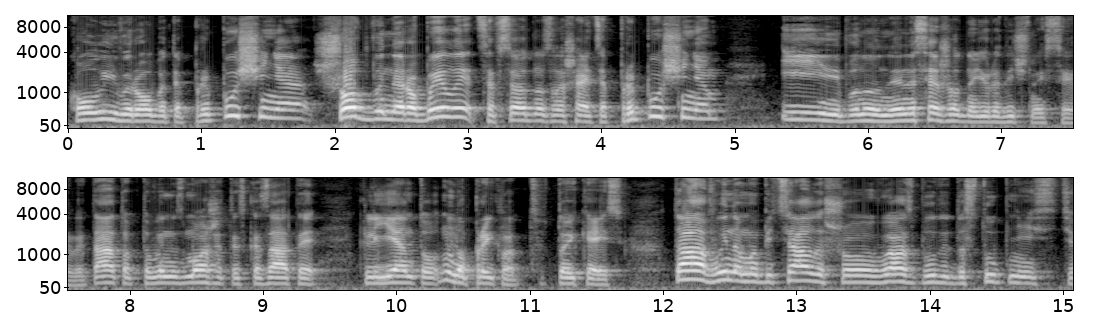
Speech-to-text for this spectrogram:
Коли ви робите припущення, що б ви не робили, це все одно залишається припущенням, і воно не несе жодної юридичної сили. Та? Тобто ви не зможете сказати клієнту, ну, наприклад, той кейс, та ви нам обіцяли, що у вас буде доступність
